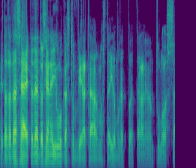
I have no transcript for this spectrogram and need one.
Ja tota, tässä, tätä ei tosiaan ei julkaistu vielä, tämä on vasta ilmoitettu, että tällainen on tulossa.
